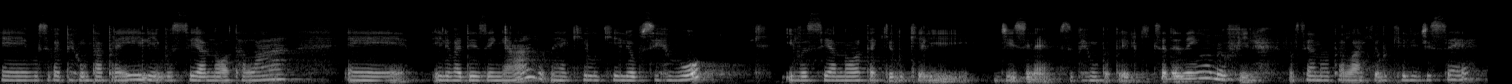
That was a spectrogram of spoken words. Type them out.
é, você vai perguntar para ele, você anota lá, é, ele vai desenhar né, aquilo que ele observou e você anota aquilo que ele disse, né? Você pergunta para ele: o que, que você desenhou, meu filho? Você anota lá aquilo que ele disser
